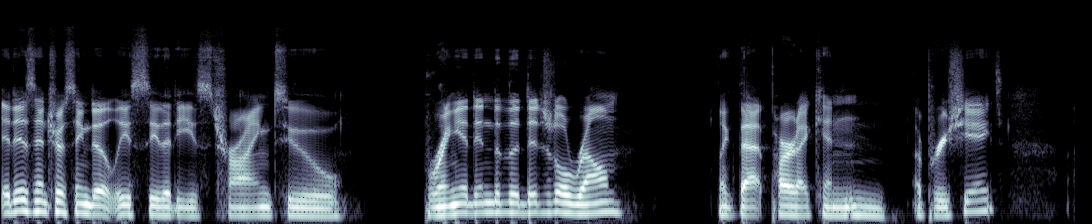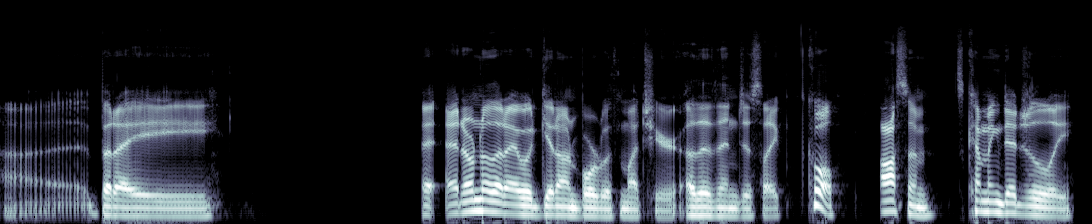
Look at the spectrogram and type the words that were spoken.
it is interesting to at least see that he's trying to bring it into the digital realm. Like that part, I can appreciate, uh, but I, I I don't know that I would get on board with much here, other than just like, cool, awesome, it's coming digitally.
